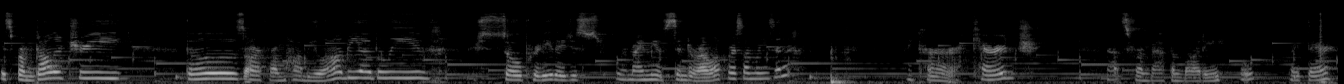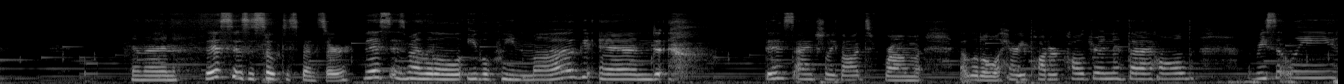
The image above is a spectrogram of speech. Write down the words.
is from Dollar Tree. Those are from Hobby Lobby, I believe. So pretty. They just remind me of Cinderella for some reason. Like her carriage. That's from Bath & Body. Oh, right there. And then this is a soap dispenser. This is my little Evil Queen mug, and this I actually got from that little Harry Potter cauldron that I hauled recently,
